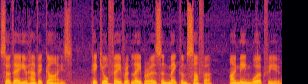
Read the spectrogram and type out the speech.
So there you have it guys. Pick your favorite laborers and make them suffer, I mean work for you.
